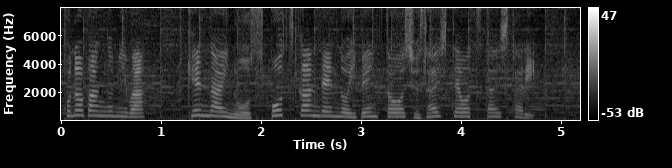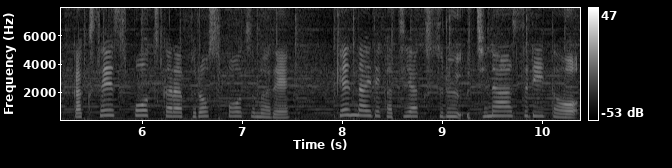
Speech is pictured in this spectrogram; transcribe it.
この番組は県内のスポーツ関連のイベントを取材してお伝えしたり学生スポーツからプロスポーツまで県内で活躍するウチナアスリートを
